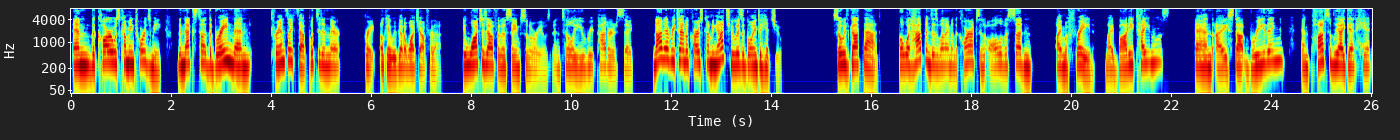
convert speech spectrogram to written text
and the car was coming towards me. The next time the brain then translates that, puts it in there. Great. Okay. We've got to watch out for that. It watches out for those same scenarios until you repattern to say, not every time a car is coming at you is it going to hit you. So we've got that. But what happens is when I'm in the car accident, all of a sudden I'm afraid. My body tightens and I stop breathing and possibly I get hit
